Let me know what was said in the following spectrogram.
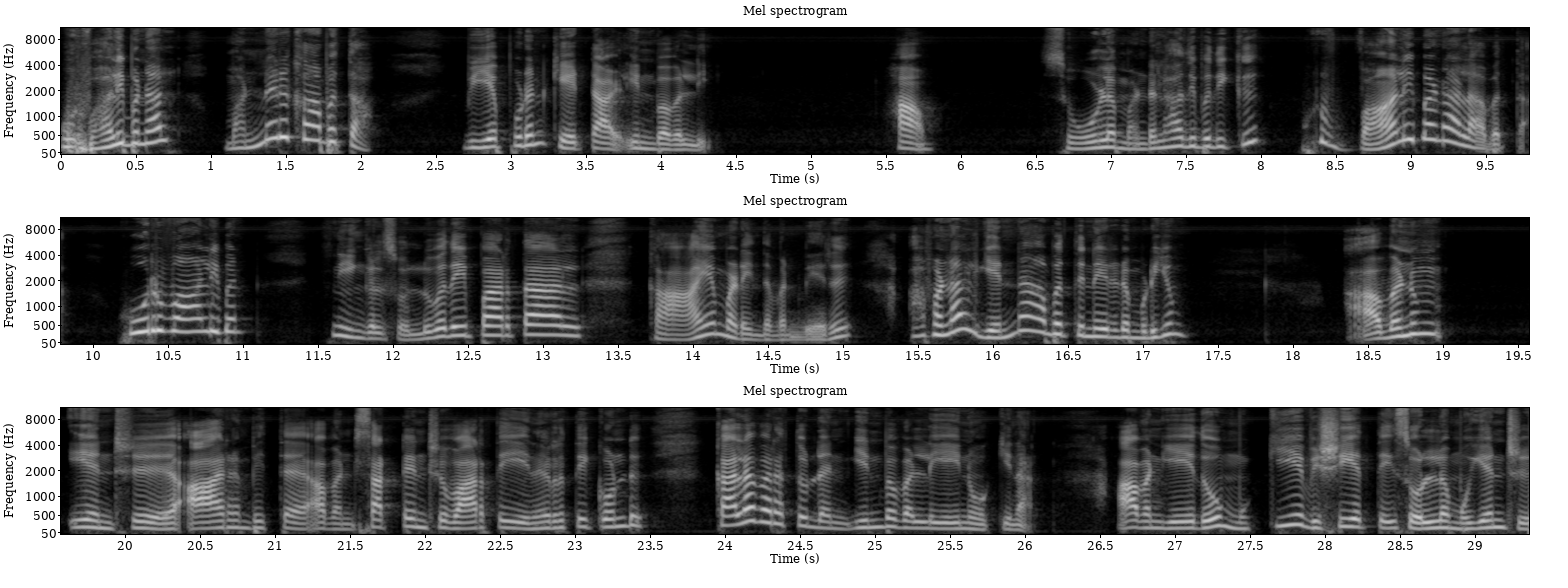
ஒரு வாலிபனால் மன்னருக்கு ஆபத்தா? வியப்புடன் கேட்டாள் இன்பவல்லி. ஆம் சோழ மண்டலாதிபதிக்கு ஒரு வாலிபனால் ஆபத்தா? ஒரு வாலிபன்? நீங்கள் சொல்லுவதை பார்த்தால் காயமடைந்தவன் வேறு. அவனால் என்ன ஆபத்து நேரிட முடியும்? அவனும் என்று ஆரம்பித்த அவன் சட்டென்று வார்த்தையை நிறுத்தி கொண்டு கலவரத்துடன் இன்பவள்ளியை நோக்கினான். அவன் ஏதோ முக்கிய விஷயத்தை சொல்ல முயன்று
